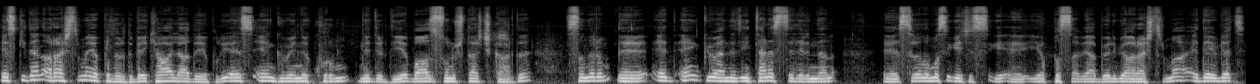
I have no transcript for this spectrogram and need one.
Eskiden araştırma yapılırdı. Belki hala da yapılıyor. En, en güvenilir kurum nedir diye bazı sonuçlar çıkardı. Sanırım e, en, en güvenli internet sitelerinden e, sıralaması geçisi, e, yapılsa veya böyle bir araştırma E-Devlet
